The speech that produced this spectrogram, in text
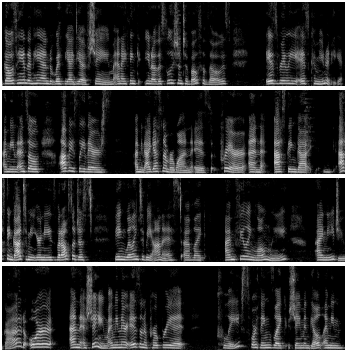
goes hand in hand with the idea of shame. And I think, you know, the solution to both of those is really is community. I mean, and so obviously there's, I mean, I guess number one is prayer and asking God, asking God to meet your needs, but also just, being willing to be honest of like, I'm feeling lonely. I need you, God. Or, and a shame. I mean, there is an appropriate place for things like shame and guilt. I mean,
